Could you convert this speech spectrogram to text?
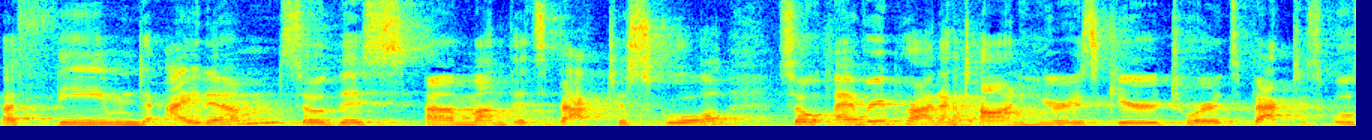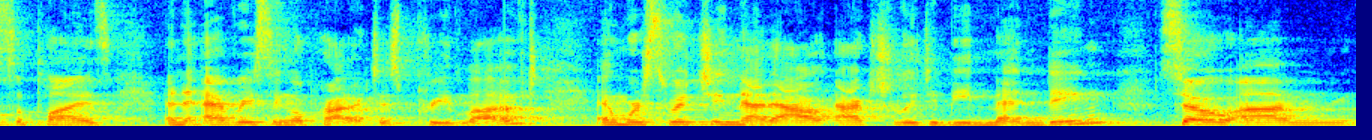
a themed item. So this uh, month it's back to school. So every product on here is geared towards back to school supplies, and every single product is pre-loved. And we're switching that out actually to be mending. So um,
